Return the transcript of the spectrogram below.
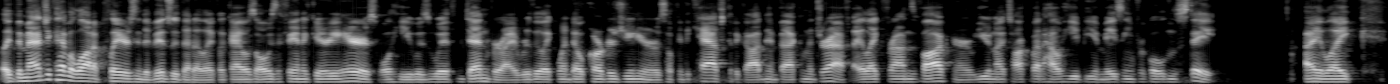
like the Magic have a lot of players individually that I like. Like I was always a fan of Gary Harris while he was with Denver. I really like Wendell Carter Jr. I was hoping the Cavs could have gotten him back in the draft. I like Franz Wagner. You and I talk about how he'd be amazing for Golden State. I like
